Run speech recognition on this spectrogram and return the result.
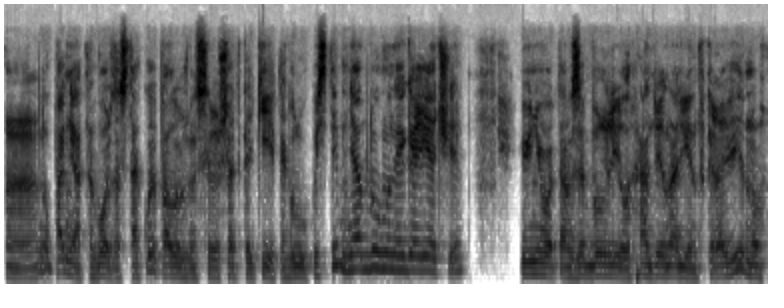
ну, понятно, возраст такой, положено совершать какие-то глупости, необдуманные, горячие, и у него там забурлил адреналин в крови, ну,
